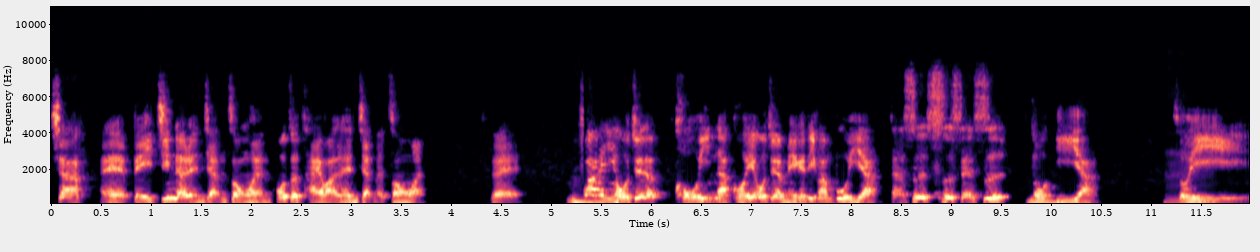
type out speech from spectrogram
像哎，北京的人讲中文，或者台湾人讲的中文，对，发音我觉得口音啊，口音我觉得每个地方不一样，但是四声是都一样，所以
